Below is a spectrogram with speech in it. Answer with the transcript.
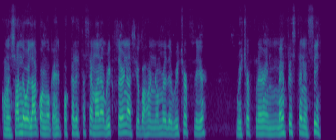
comenzando con lo que es el podcast de esta semana, Rick Flair nació bajo el nombre de Richard Flair, Richard Flair en Memphis, Tennessee,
